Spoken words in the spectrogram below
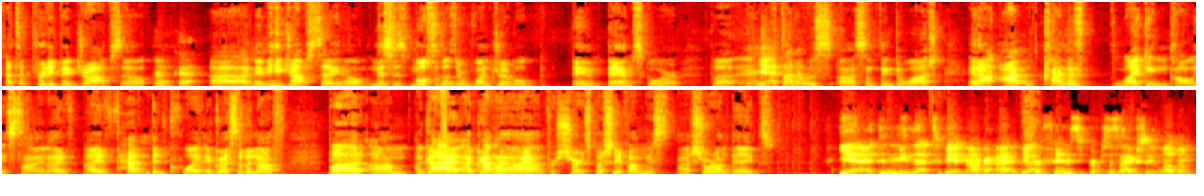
That's a pretty big drop. So okay, uh, maybe he drops to you know. this is most of those are one dribble, bam, bam score. But eh, yeah. I thought it was uh, something to watch, and I, am kind of liking Cauley Stein. I've I've haven't been quite aggressive enough, but um, a guy I've got my eye on for sure, especially if I'm miss, uh, short on bigs. Yeah, I didn't mean that to be a knock. I, yeah. For fantasy purposes, I actually love him.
